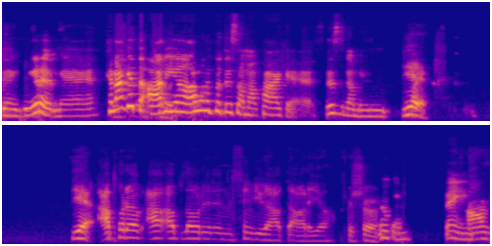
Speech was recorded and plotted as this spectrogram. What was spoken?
been good, man. Can I get the audio? I want to put this on my podcast. This is gonna be yeah, like, yeah. I'll put up, I'll upload it and send you out the audio for sure. Okay, thanks. Um,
